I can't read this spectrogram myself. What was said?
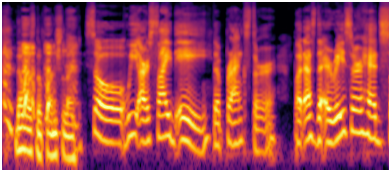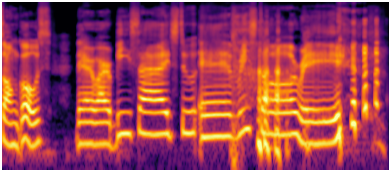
That was the punchline. so we are side A, the prankster, but as the Eraserhead song goes, there are B-sides to every story.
